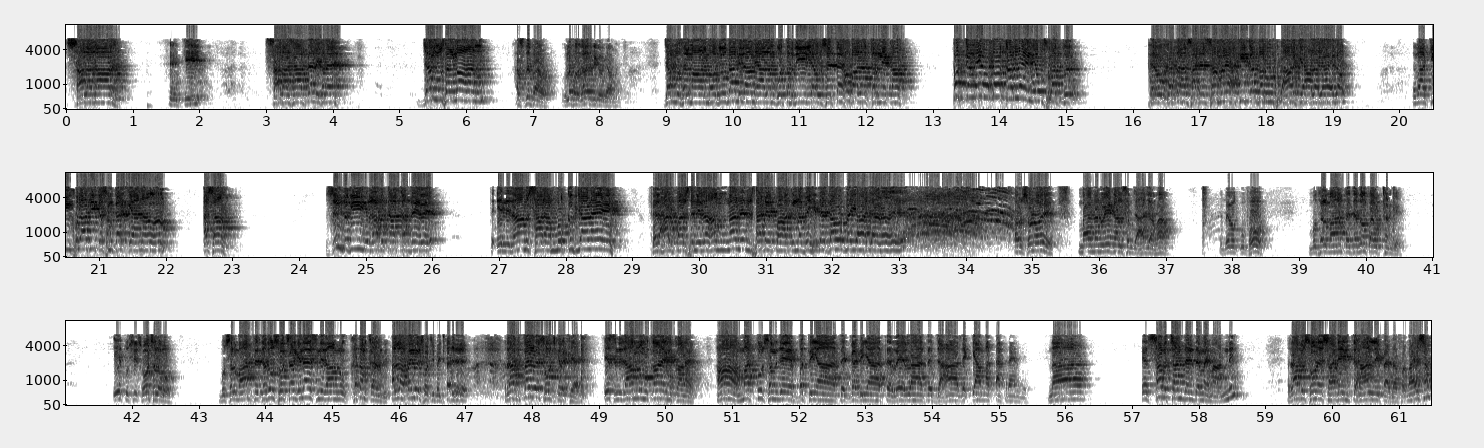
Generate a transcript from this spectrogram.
سالادار کی سارا صاحب کیا لکھ رہا ہے جب مسلمان ہنستے پاؤ غلط غلط نکل گیا جب مسلمان موجودہ نظام عالم کو تبدیل یا اسے تہ والا کرنے کا پکا ارادہ کر لیں گے اس وقت پھر وہ خطرہ سارے سامنے حقیقت در اتار کے آ جائے گا باقی خدا بھی قسم کر کے آنا ایسا میں انہوں نے یہ گل سمجھا جا بے وقوف ہو مسلمان تو جدوں پہ اٹھن گے یہ تھی سوچ لو۔ مسلمان تے جدو سوچیں گے نا، اس نظام نو ختم کرنے اللہ پہلے سوچ بیٹھا ہے۔ رب پہلے سوچ کے رکھا ہے۔ اس نظام نو مکانا ہی مکانا ہے ہاں مت تو سمجھے بتیاں تے گڈیاں تے ریلاں تے جہاز کیا مت تک رہیں گے۔ نہ، یہ سب چند دن دے مہمان نہیں رب سونے سارے امتحان لے پیدا فرمائے سن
